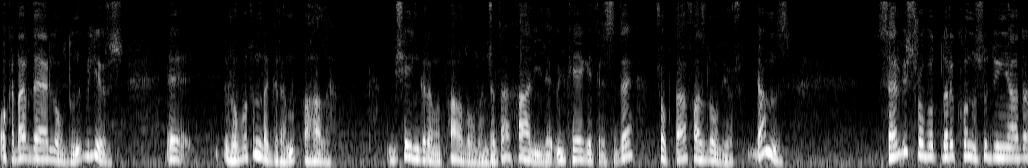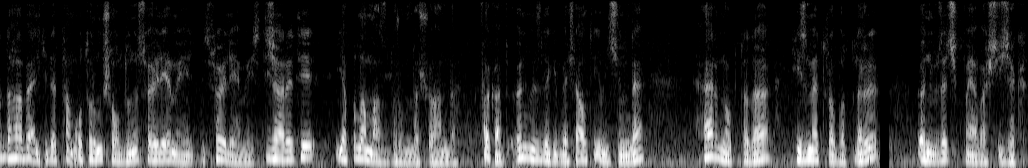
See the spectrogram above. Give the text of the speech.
o kadar değerli olduğunu biliyoruz. E, robotun da gramı pahalı. Bir şeyin gramı pahalı olunca da haliyle ülkeye getirisi de çok daha fazla oluyor. Yalnız Servis robotları konusu dünyada daha belki de tam oturmuş olduğunu söyleyemeyiz. Ticareti yapılamaz durumda şu anda. Fakat önümüzdeki 5-6 yıl içinde her noktada hizmet robotları önümüze çıkmaya başlayacak.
